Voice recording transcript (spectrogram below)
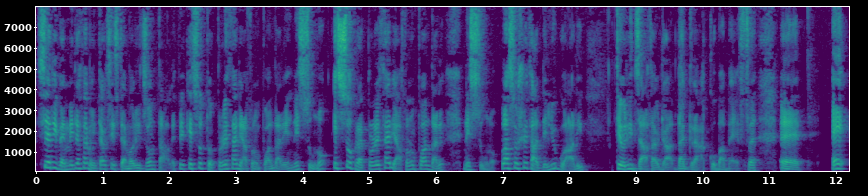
si arriva immediatamente a un sistema orizzontale, perché sotto il proletariato non può andare nessuno e sopra il proletariato non può andare nessuno. La società degli uguali, teorizzata già da Gracco Babef, eh, è,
